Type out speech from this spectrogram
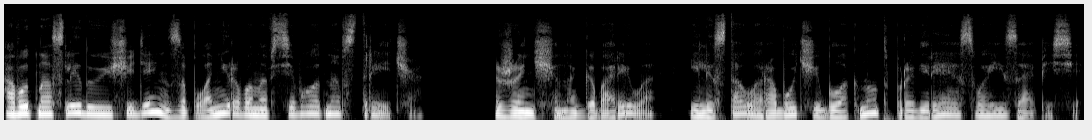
а вот на следующий день запланирована всего одна встреча. Женщина говорила и листала рабочий блокнот, проверяя свои записи.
